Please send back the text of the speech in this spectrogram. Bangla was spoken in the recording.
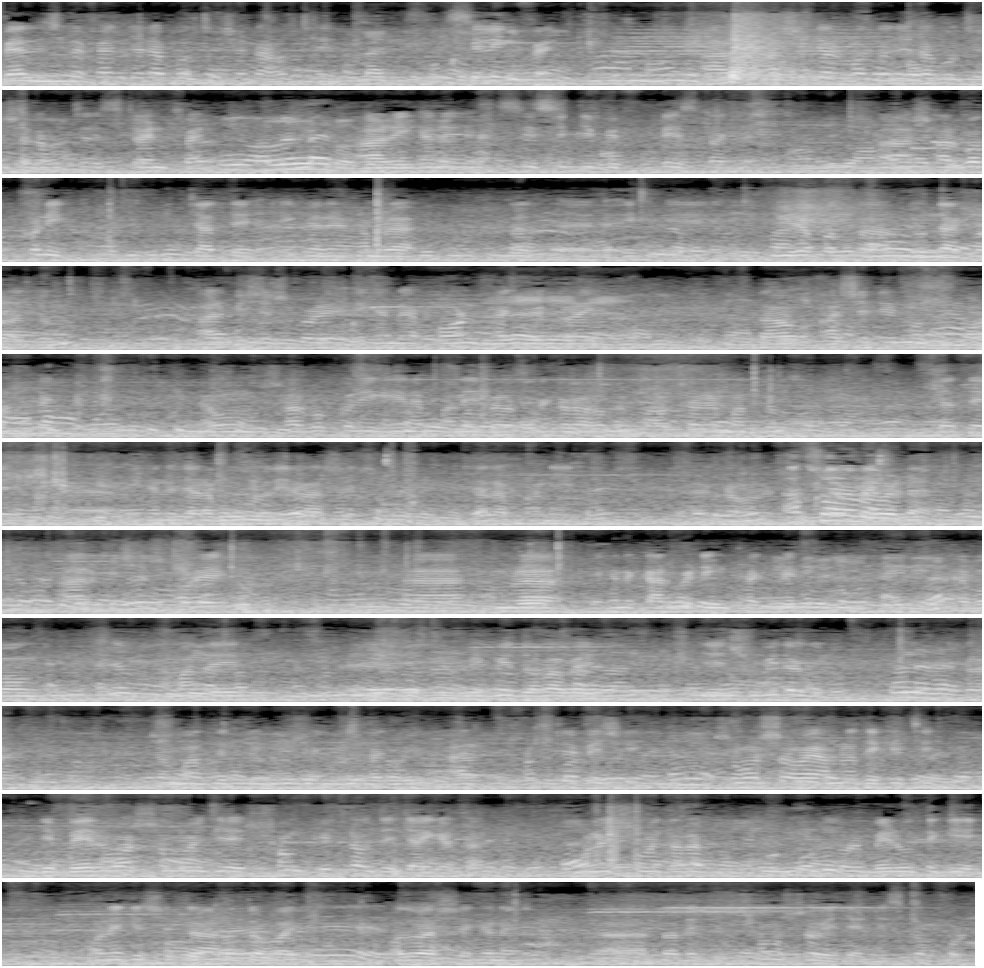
বিয়াল্লিশটা ফ্যান যেটা বলছে সেটা হচ্ছে সিলিং ফ্যান। আর আশিটার মতো যেটা বলছে সেটা হচ্ছে স্ট্যান্ড ফ্যান। আর এখানে সিসিটিভি ফুটেজ থাকে। সার্বক্ষণিক যাতে এখানে আমরা নিরাপত্তা জোরদার করার জন্য। আর বিশেষ করে এখানে হর্ন থাকবে প্রায় তাও আশিটির মতো হর্ন থাকবে এবং সার্বক্ষণিক এখানে পানির ব্যবস্থা করা হবে ভাউচারের মাধ্যমে যাতে এখানে যারা মুসল্লিরা আসে তারা পানি পায়। আর বিশেষ করে আমরা এখানে কার্পেটিং থাকবে এবং আমাদের বিবিধভাবে যে সুবিধাগুলো জামাতের জন্য সেগুলো থাকবে। আর সবচেয়ে বেশি সমস্যা হয়, আমরা দেখেছি যে বের হওয়ার সময় যে সংকীর্ণ যে জায়গাটা, অনেক সময় তারা হুড়মুড় করে বেরোতে গিয়ে অনেকে সেটা আহত হয়, অথবা সেখানে তাদের কিছু সমস্যা হয়ে যায় ডিসকমফোর্ট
